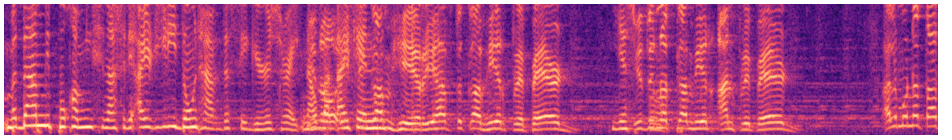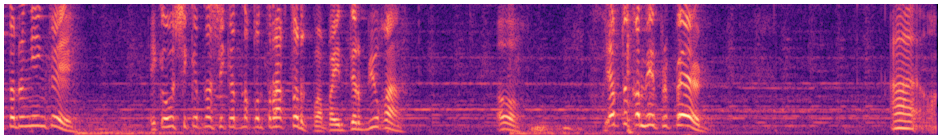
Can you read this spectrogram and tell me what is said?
Madami po kaming sinasali. I really don't have the figures right now, you know, but I if can... you come here, you have to come here prepared. Yes You do po. not come here unprepared. Alam mo na, tatanungin ka eh. Ikaw sikat na sikat na contractor, papa-interview ka. Oh. You have to come here prepared. Uh,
